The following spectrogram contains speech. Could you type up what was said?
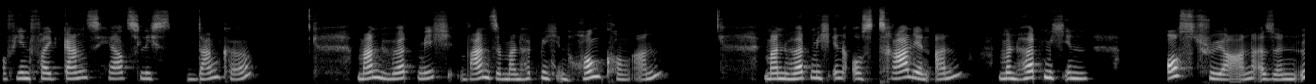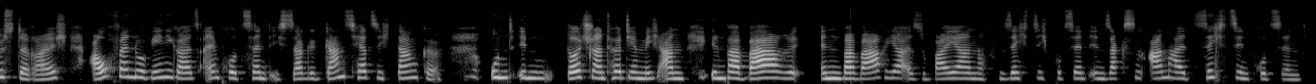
auf jeden Fall ganz herzlich Danke. Man hört mich, Wahnsinn, man hört mich in Hongkong an. Man hört mich in Australien an. Man hört mich in Austria an, also in Österreich, auch wenn nur weniger als ein Prozent. Ich sage ganz herzlich Danke. Und in Deutschland hört ihr mich an, in, Bavari in Bavaria, also Bayern, 60 Prozent, in Sachsen-Anhalt 16 Prozent,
